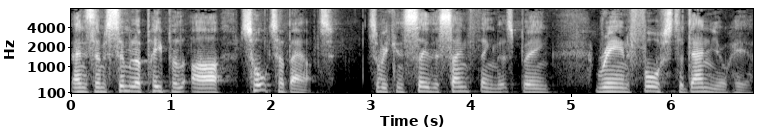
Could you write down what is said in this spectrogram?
And some similar people are talked about. So we can see the same thing that's being reinforced to Daniel here.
